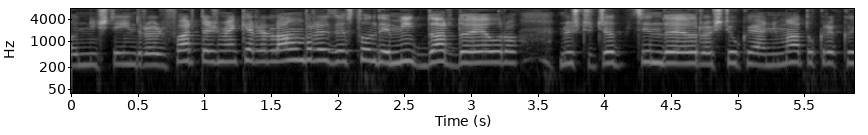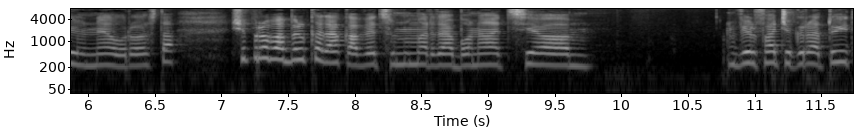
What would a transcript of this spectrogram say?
uh, niște intro foarte șmechere la un preț destul de mic, doar 2 euro. Nu știu, cel puțin 2 euro știu că e animatul, cred că e un euro ăsta. Și probabil că dacă aveți un număr de abonați... Uh, vi-l face gratuit.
